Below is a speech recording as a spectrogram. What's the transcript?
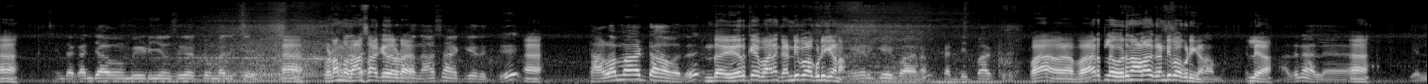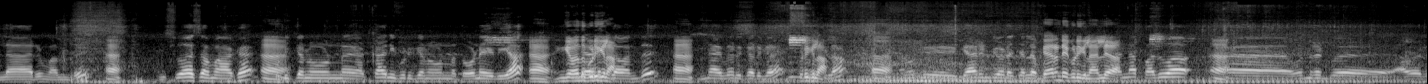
ஆ. இந்த கஞ்சாவும் பீடியும் சிகரெட்டும் மலிச்சு ஆ. உடம்ப ஆக்கியதுக்கு ஆ. தளமாட்டாவது இந்த இயற்கை பானம் கண்டிப்பாக குடிக்கணும். இயற்கை பானம் கண்டிப்பா கொடுக்கும் வா- வாரத்துல ஒரு நாளாவது கண்டிப்பாக குடிக்கணும். இல்லையா? அதனால எல்லாரும் வந்து விசுவாசமாக குடிக்கணும்னு அக்கானி குடிக்கணும்னு தோணையிலையா இங்க வந்து குடிக்கலாம். வந்து இன்னும் இவருக்கு எடுக்க குடிக்கலாம். நமக்கு கேரண்டியோட செல்ல கேரண்டே குடிக்கலாம் இல்லையா? என்ன பொதுவா ஒன்று ரெண்டு அவர்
